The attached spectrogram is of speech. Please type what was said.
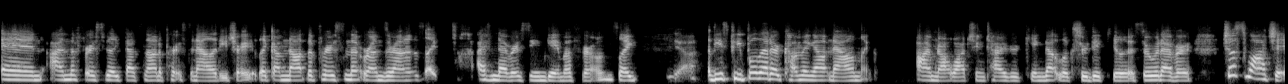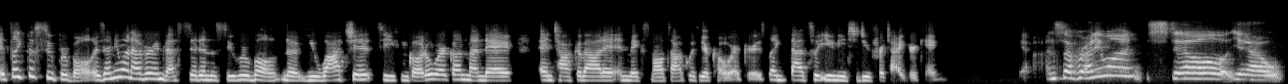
And I'm the first to be like, that's not a personality trait. Like, I'm not the person that runs around and is like, I've never seen Game of Thrones. Like, yeah, these people that are coming out now and like, I'm not watching Tiger King. That looks ridiculous or whatever. Just watch it. It's like the Super Bowl. Is anyone ever invested in the Super Bowl? No, you watch it so you can go to work on Monday and talk about it and make small talk with your coworkers. Like that's what you need to do for Tiger King. Yeah. And so for anyone still, you know,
